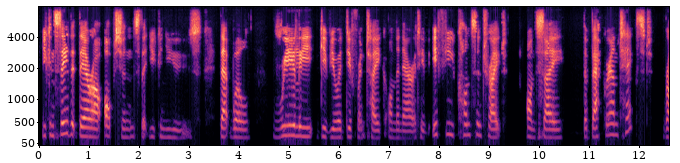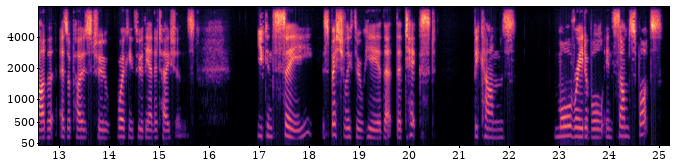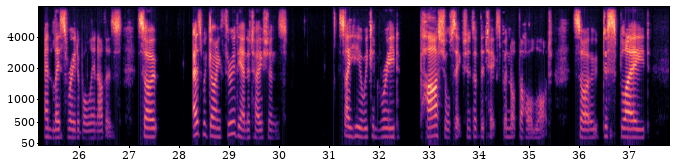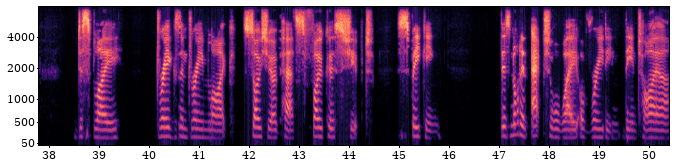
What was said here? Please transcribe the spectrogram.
you can see that there are options that you can use that will really give you a different take on the narrative. If you concentrate on, say, the background text rather as opposed to working through the annotations, you can see, especially through here, that the text becomes more readable in some spots and less readable in others. So as we're going through the annotations, say here we can read partial sections of the text, but not the whole lot. So displayed, display, dregs and dreamlike, sociopaths, focus shift, speaking. There's not an actual way of reading the entire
